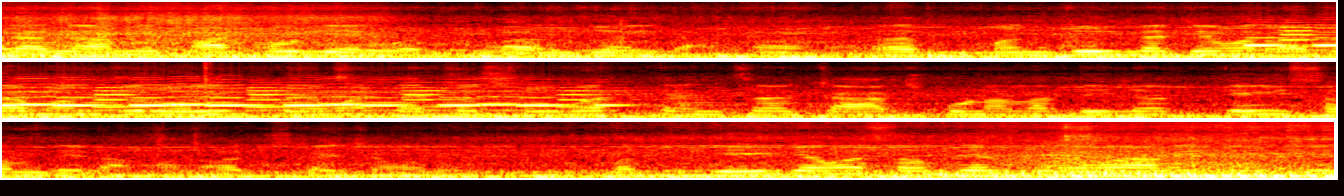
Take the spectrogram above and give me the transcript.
रजा आम्ही पाठवली आहे वरती मंजुरीला. तर मंजुरीला जेव्हा रजा मंजूर होईल तेव्हा त्याच्यासोबत त्यांचं चार्ज कुणाला दिलं तेही समजेल आम्हाला त्याच्यामध्ये. मग ते जेव्हा समजेल तेव्हा आम्ही तुमचे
